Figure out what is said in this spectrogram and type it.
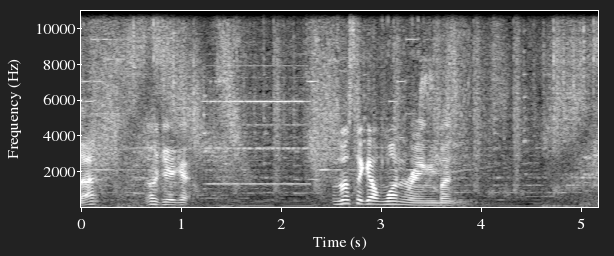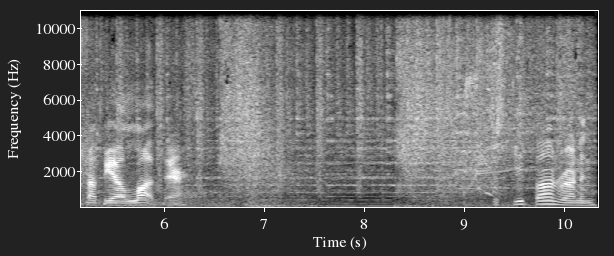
That. Okay, okay. I was to get one ring, but about to get a lot there. Just keep on running.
